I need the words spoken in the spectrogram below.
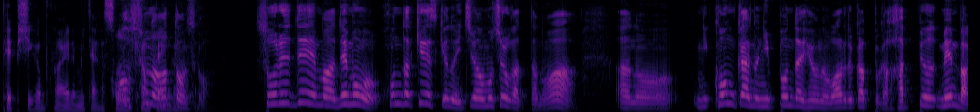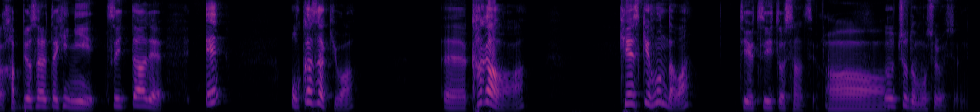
ペプシーがもらえるみたいなそういうキャンペーンがのあったんですかそれでまあでも本田圭佑の一番面白かったのはあのに今回の日本代表のワールドカップが発表メンバーが発表された日にツイッターで「え？岡崎は、えー香川？は圭佑本田は?」っていうツイートをしたんですよ。あちょあっと面白いですよね。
